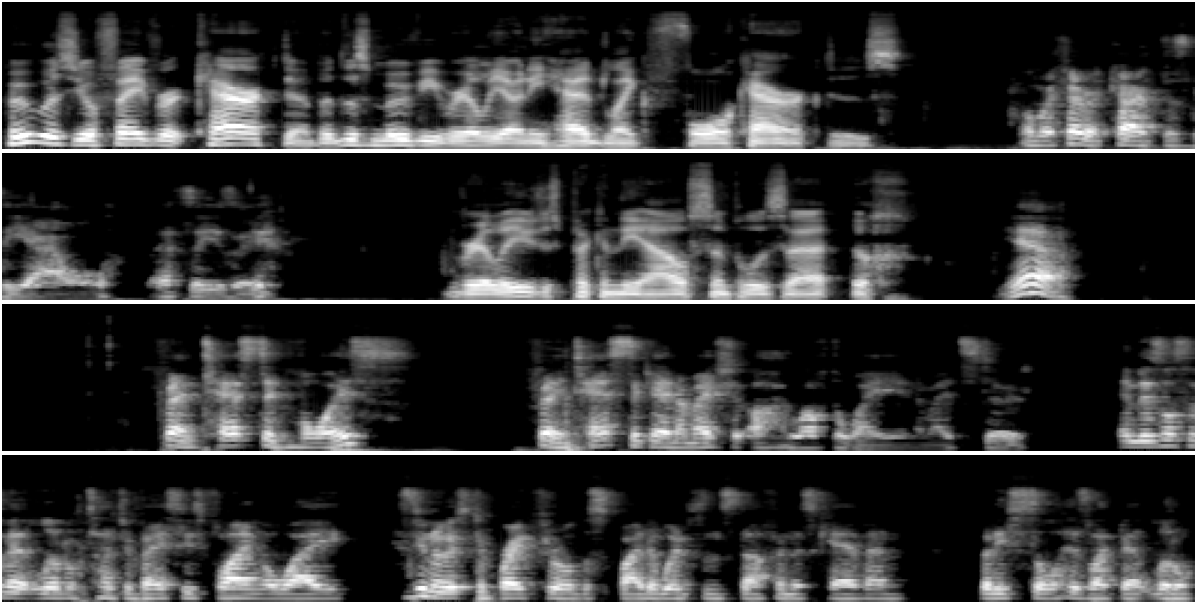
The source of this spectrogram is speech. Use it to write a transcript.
who was your favorite character? But this movie really only had like four characters. Well, my favorite character is the owl. That's easy. Really? You're just picking the owl? Simple as that? Ugh. Yeah. Fantastic voice. Fantastic animation. Oh, I love the way he animates, dude. And there's also that little touch of ace he's flying away. Because, you know, he has to break through all the spider webs and stuff in his cavern. But he still has, like, that little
